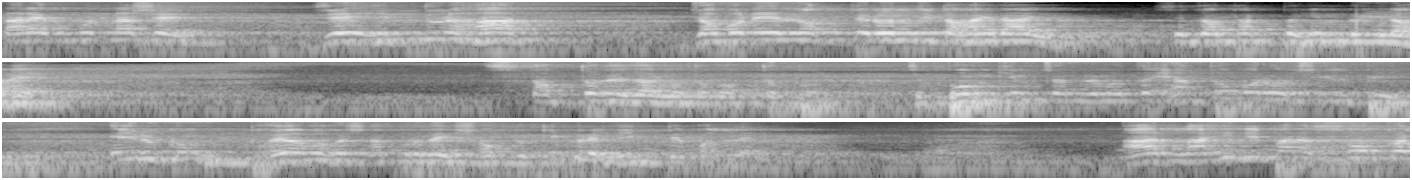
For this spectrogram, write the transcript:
তার এক উপন্যাসে যে হিন্দুর হাত জবনের রক্তে রঞ্জিত হয় নাই, সে যথার্থ হিন্দুই নহে। স্তব্ধ হয়ে যাওয়ার মতো বক্তব্য যে বঙ্কিমচন্দ্রের মতো এত বড় শিল্পী, এইরকম ভয়াবহ সাম্প্রদায়িক শব্দ কি করে লিখতে পারলেন? আর লাহিনীপাড়া সকল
